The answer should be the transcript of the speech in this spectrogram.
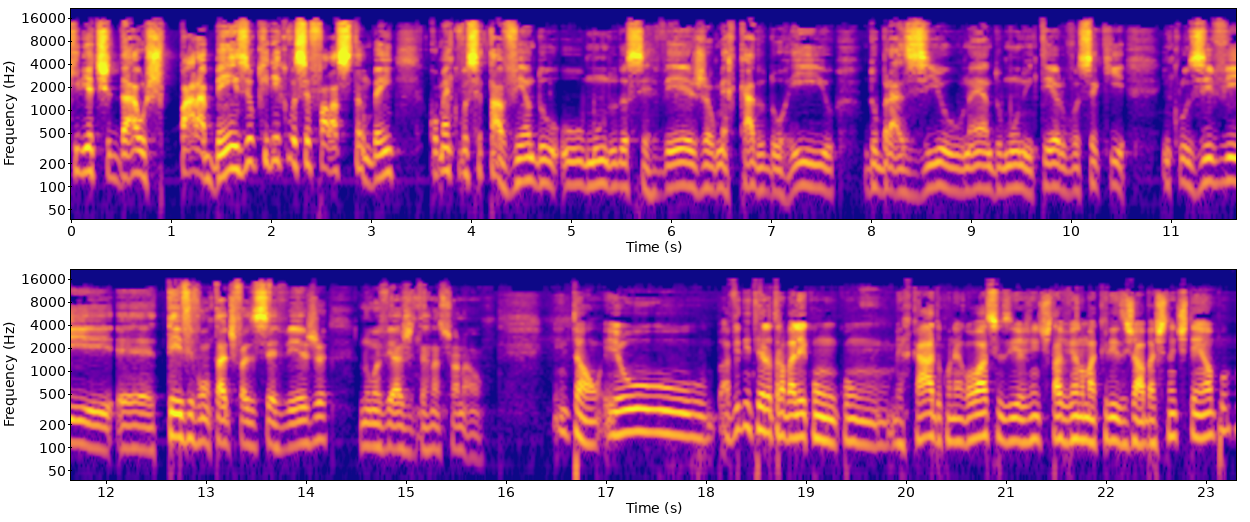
Queria te dar os parabéns e eu queria que você falasse também como é que você está vendo o mundo da cerveja, o mercado do Rio, do Brasil, né, do mundo inteiro. Você que, inclusive, é, teve vontade de fazer cerveja numa viagem internacional. Então, eu a vida inteira eu trabalhei com, com mercado, com negócios e a gente está vivendo uma crise já há bastante tempo.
